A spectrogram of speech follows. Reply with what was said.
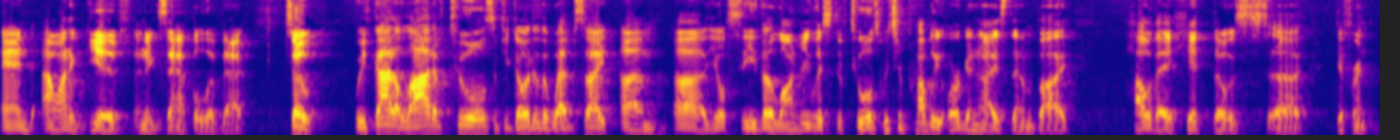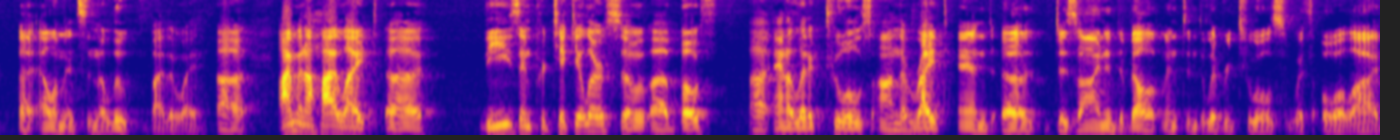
And I want to give an example of that. So we've got a lot of tools. If you go to the website, um, uh, you'll see the laundry list of tools. We should probably organize them by how they hit those uh, different uh, elements in the loop, by the way. Uh, I'm going to highlight uh, these in particular, so uh, both uh, analytic tools on the right and uh, design and development and delivery tools with OLI.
